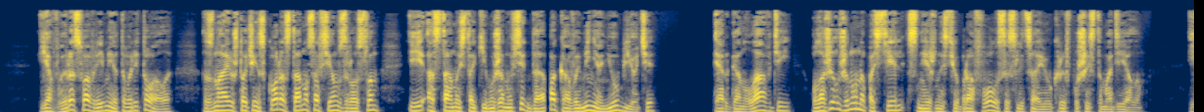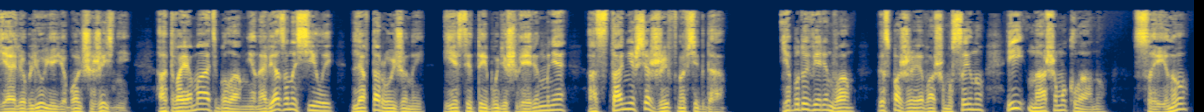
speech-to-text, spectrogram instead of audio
Я вырос во время этого ритуала. Знаю, что очень скоро стану совсем взрослым и останусь таким уже навсегда, пока вы меня не убьете. Эрган Лавдий уложил жену на постель, с нежностью убрав волосы с лица и укрыв пушистым одеялом. — Я люблю ее больше жизни, а твоя мать была мне навязана силой для второй жены. Если ты будешь верен мне, останешься жив навсегда. Я буду верен вам, госпоже, вашему сыну и нашему клану. — Сыну?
